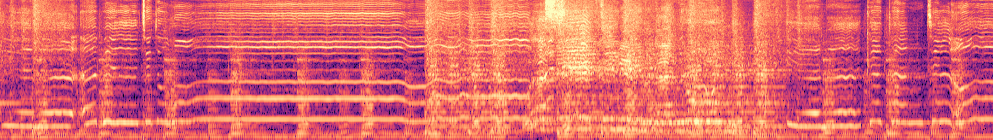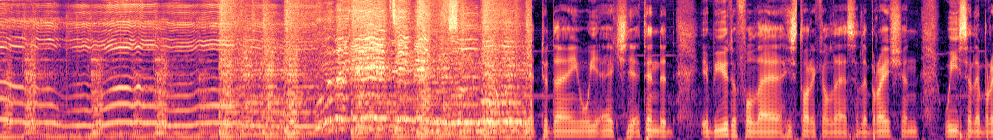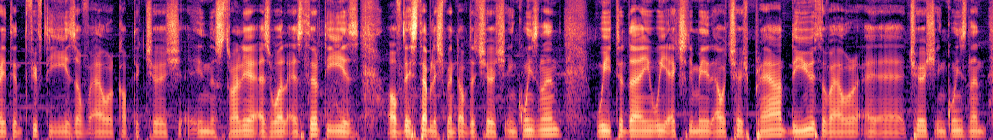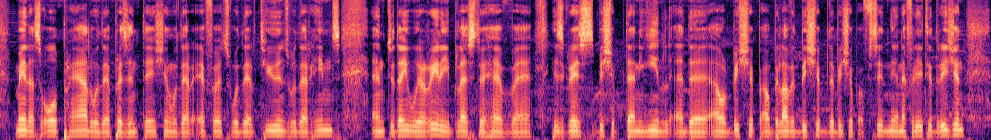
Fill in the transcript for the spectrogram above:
Today we actually attended a beautiful uh, historical uh, celebration. We celebrated 50 years of our Coptic Church in Australia, as well as 30 years of the establishment of the church in Queensland. We today we actually made our church proud. The youth of our uh, uh, church in Queensland made us all proud with their presentation, with their efforts, with their tunes, with their hymns. And today we're really blessed to have uh, His Grace Bishop Daniel, uh, the, our bishop, our beloved bishop, the Bishop of Sydney and affiliated region,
